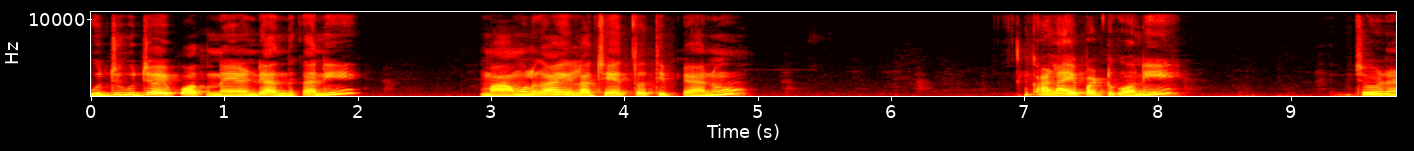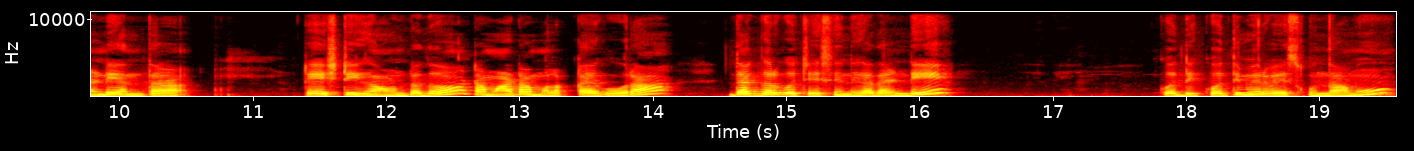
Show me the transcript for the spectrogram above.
గుజ్జు గుజ్జు అయిపోతున్నాయండి అందుకని మామూలుగా ఇలా చేతితో తిప్పాను. కళాయి పట్టుకొని చూడండి ఎంత టేస్టీగా ఉంటుందో. టమాటా ములక్కాయ కూర. దగ్గరకు వచ్చేసింది కదండి. కొద్ది కొత్తిమీర వేసుకుందాము.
